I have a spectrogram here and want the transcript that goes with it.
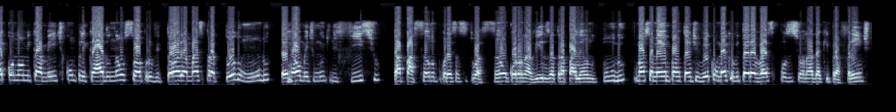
economicamente complicado, não só para o Vitória, mas para todo mundo. É realmente muito difícil está passando por essa situação, coronavírus atrapalhando tudo, mas também é importante ver como é que o Vitória vai se posicionar daqui para frente,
